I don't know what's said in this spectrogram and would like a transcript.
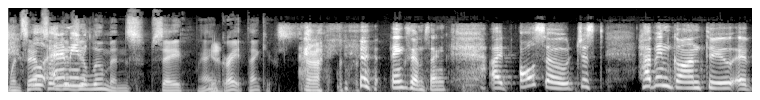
when Samsung Well, and I gives you lumens, say, "Hey, Yeah. great, thank you." Thanks, Samsung. Uh, also, just having gone through a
